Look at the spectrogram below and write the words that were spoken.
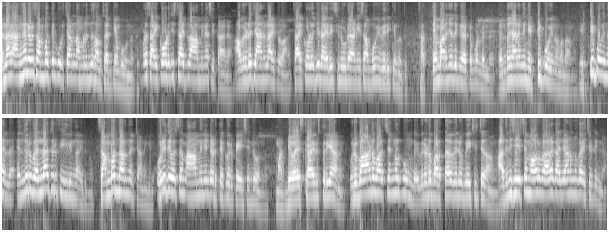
എന്നാൽ അങ്ങനെ ഒരു സംഭവത്തെ കുറിച്ചാണ് നമ്മൾ ഇന്ന് സംസാരിക്കാൻ പോകുന്നത്. ഇവിടെ സൈക്കോളജിസ്റ്റ് ആയിട്ടുള്ള ആമിന സിതാര അവരുടെ ചാനലായിട്ടുള്ള സൈക്കോളജി ഡയറീസിലൂടെയാണ് ഈ സംഭവം വിവരിക്കുന്നത്. സത്യം പറഞ്ഞത് കേട്ടപ്പോണ്ടല്ലോ എന്തോ ഞാനങ്ങ് ഞെട്ടിപ്പോയി എന്നുള്ളതാണ്. ഞെട്ടിപ്പോയി എന്നല്ല എന്തൊരു വല്ലാത്തൊരു ഫീലിംഗ് ആയിരുന്നു. സംഭവം എന്താണെന്ന് വെച്ചാണെങ്കിൽ ഒരു ദിവസം ആമിനിന്റെ അടുത്തേക്ക് ഒരു പേഷ്യന്റ് വന്നു. മധ്യവയസ്കായ ഒരു സ്ത്രീയാണ്. ഒരുപാട് വർഷങ്ങൾക്ക് മുമ്പ് ഇവരുടെ ഭർത്താവ് ഇവരെ ഉപേക്ഷിച്ചതാണ്. അതിനുശേഷം അവർ വേറെ കല്യാണമൊന്നും കഴിച്ചിട്ടില്ല.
